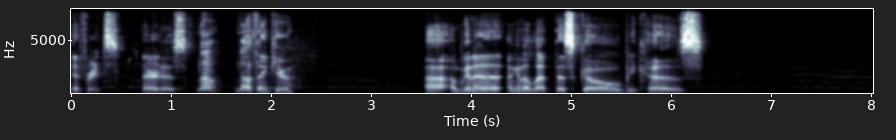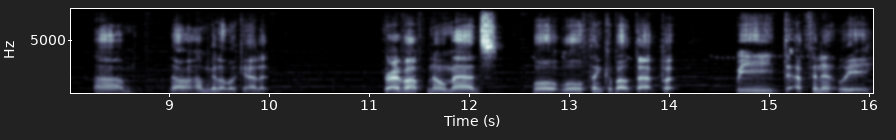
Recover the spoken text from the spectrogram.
Ifrits. There it is. No, no, thank you. Uh, I'm gonna I'm gonna let this go because um, no, I'm gonna look at it. Drive off nomads. We'll we'll think about that, but we definitely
